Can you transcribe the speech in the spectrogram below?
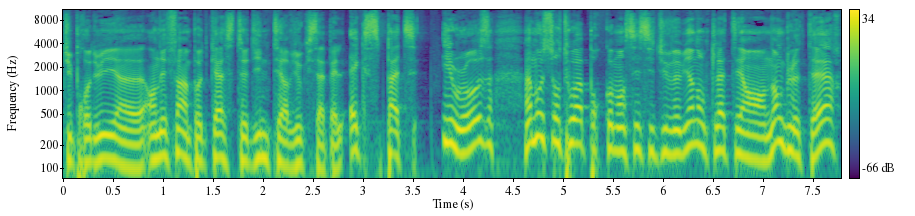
Tu produis en effet un podcast d'interview qui s'appelle Expat Heroes. Un mot sur toi pour commencer si tu veux bien. Donc là, tu es en Angleterre.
